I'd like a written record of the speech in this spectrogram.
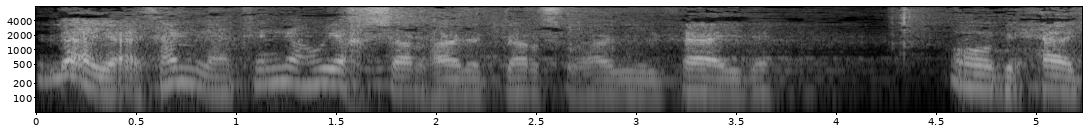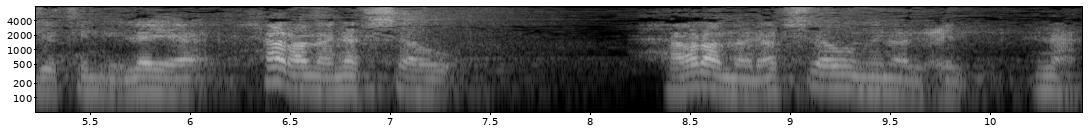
لا يأثم لكنه يخسر هذا الدرس وهذه الفائدة. وهو بحاجة إليها. حرم نفسه حرم نفسه من العلم. نعم.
